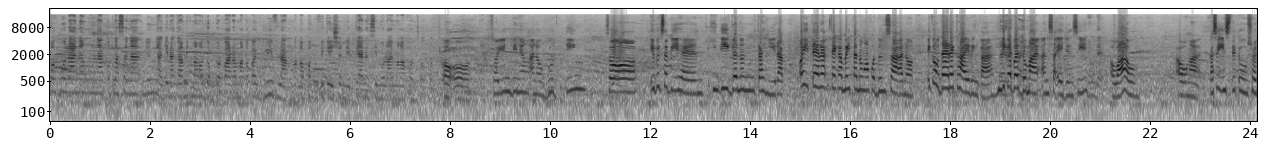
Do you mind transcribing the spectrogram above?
magmula ng natuklasan na, yun nga, ginagamit mga doktor para makapag-leave lang, makapag-vacation leave. Kaya nagsimula yung mga control-control. Oo. So, yun din yung ano, good thing. So, ibig sabihin, hindi ganun kahirap. Oy, tera, teka, may tanong ako dun sa ano, ikaw direct hiring ka? Hindi ka ba hiring. dumaan sa agency? Hindi. Oh, wow. Oo nga. Kasi institution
